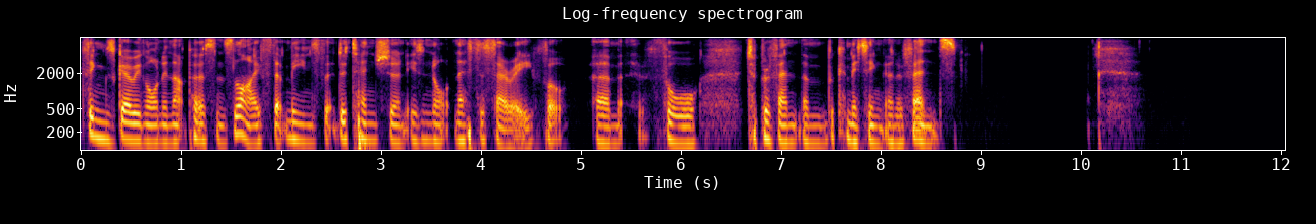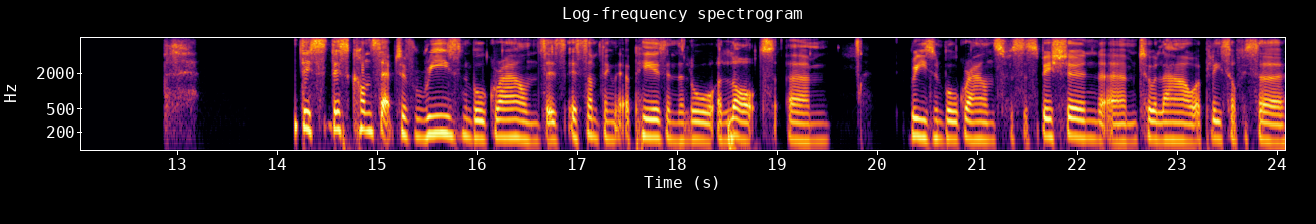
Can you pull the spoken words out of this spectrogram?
things going on in that person's life that means that detention is not necessary for um, for to prevent them committing an offence. This this concept of reasonable grounds is is something that appears in the law a lot. Um, reasonable grounds for suspicion um, to allow a police officer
